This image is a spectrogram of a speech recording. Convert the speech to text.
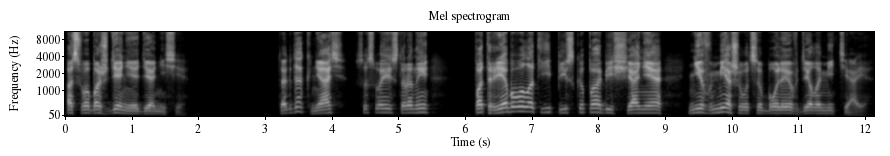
освобождения Дионисия. Тогда князь со своей стороны потребовал от епископа обещания не вмешиваться более в дело Митяя.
